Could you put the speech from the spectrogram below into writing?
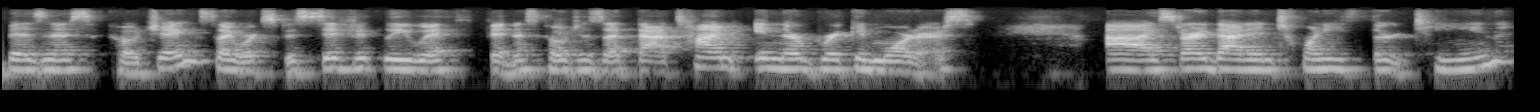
business coaching. So I worked specifically with fitness coaches at that time in their brick and mortars. I started that in 2013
